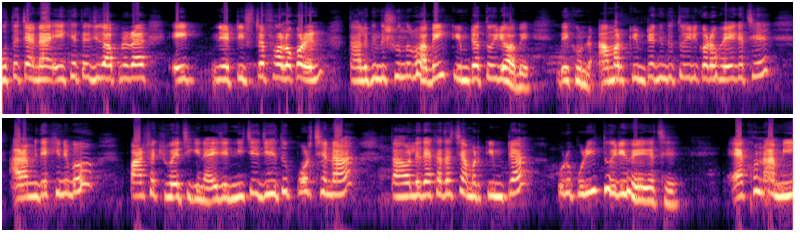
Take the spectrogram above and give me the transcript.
হতে চায় না, এই ক্ষেত্রে যদি আপনারা এই টিপসটা ফলো করেন, তাহলে কিন্তু সুন্দরভাবেই ক্রিমটা তৈরি হবে। দেখুন, আমার ক্রিমটা কিন্তু তৈরি করা হয়ে গেছে, আর আমি দেখে নেব পারফেক্ট হয়েছে কি না এই যে নিচে যেহেতু পড়ছে না, তাহলে দেখা যাচ্ছে আমার ক্রিমটা পুরোপুরি তৈরি হয়ে গেছে। এখন আমি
